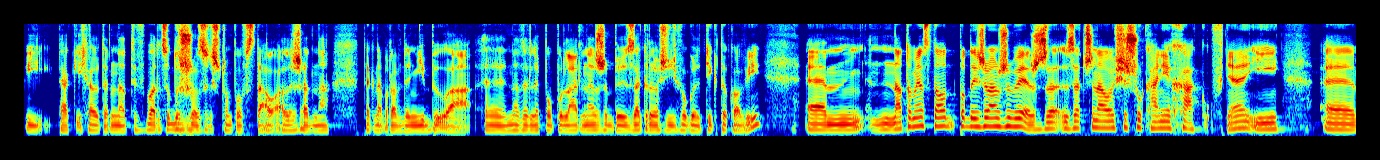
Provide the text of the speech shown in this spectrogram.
i takich alternatyw bardzo dużo zresztą powstało, ale żadna tak naprawdę nie była y, na tyle popularna, żeby zagrozić w ogóle TikTokowi. Natomiast no, podejrzewam, że wiesz, że zaczynało się szukanie haków, nie? I e,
